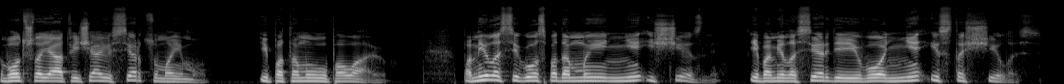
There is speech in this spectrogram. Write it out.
«Вот что я отвечаю сердцу моему, и потому уповаю. По милости Господа мы не исчезли, ибо милосердие Его не истощилось.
